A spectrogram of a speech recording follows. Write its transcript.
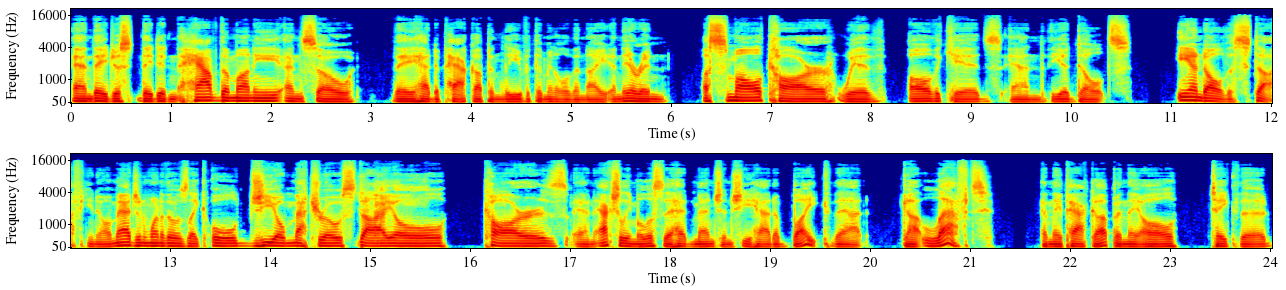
and they just they didn't have the money, and so they had to pack up and leave at the middle of the night, and they're in a small car with all the kids and the adults and all the stuff. You know, imagine one of those like old Geo Metro style cars. And actually, Melissa had mentioned she had a bike that got left, and they pack up and they all take the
